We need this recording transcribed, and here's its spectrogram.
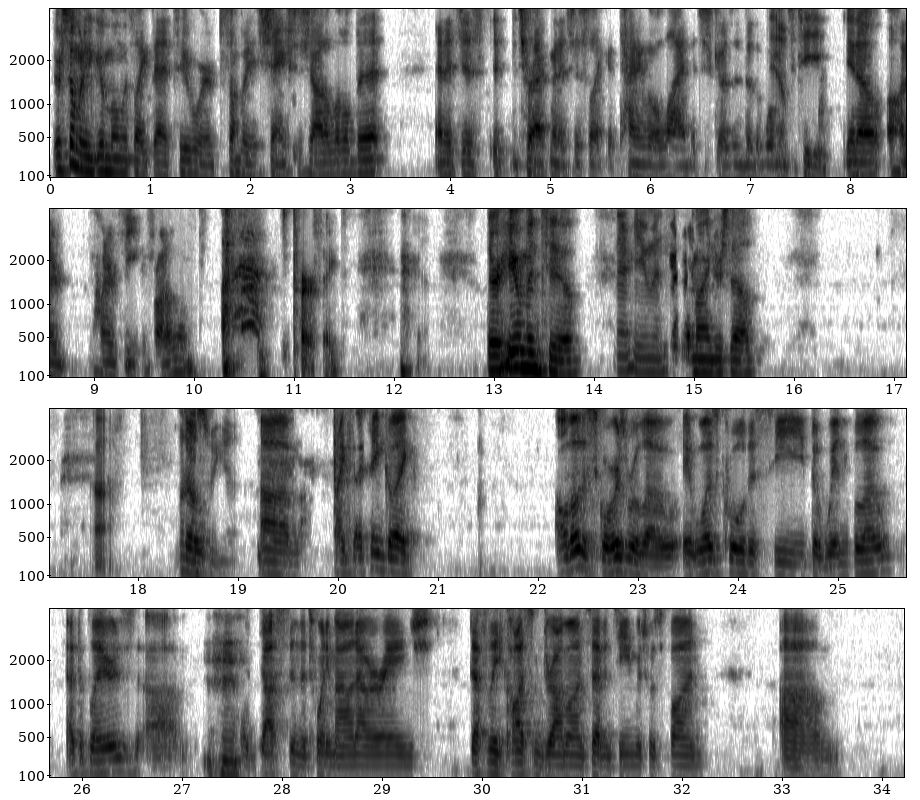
There's so many good moments like that too, where somebody shanks the shot a little bit, and it's just it, the TrackMan is just like a tiny little line that just goes into the woman's yep. tee, you know, 100 100 feet in front of them. it's perfect. They're human too. They're human. You remind yourself. Uh, what so, else we got? Um, I, I think like, although the scores were low, it was cool to see the wind blow at the players. Um, mm-hmm. gust in the 20 mile an hour range definitely caused some drama on 17, which was fun. Um,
